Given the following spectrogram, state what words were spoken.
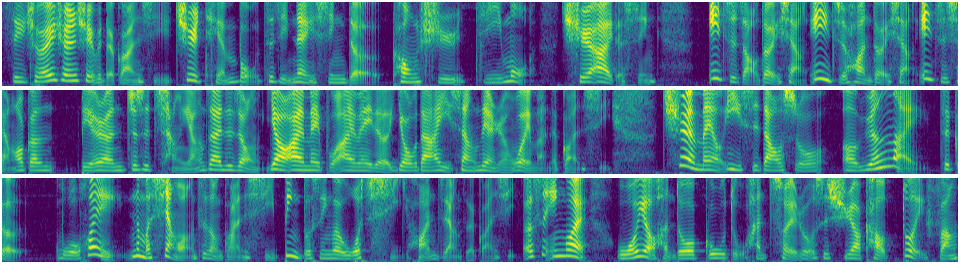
situationship 的关系，去填补自己内心的空虚、寂寞、缺爱的心，一直找对象，一直换对象，一直想要跟。别人就是徜徉在这种要暧昧不暧昧的友达以上恋人未满的关系，却没有意识到说，呃，原来这个我会那么向往这种关系，并不是因为我喜欢这样子的关系，而是因为我有很多孤独和脆弱是需要靠对方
